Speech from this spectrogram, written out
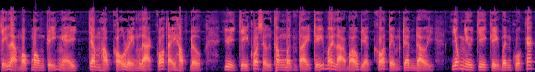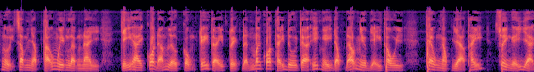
chỉ là một môn kỹ nghệ, chăm học khổ luyện là có thể học được. Duy chỉ có sự thông minh tài trí mới là bảo vật khó tìm trên đời, giống như chi kỳ binh của các người xâm nhập Thảo Nguyên lần này. Chỉ ai có đảm lược cùng trí tuệ tuyệt đỉnh mới có thể đưa ra ý nghĩ độc đáo như vậy thôi. Theo Ngọc già thấy, suy nghĩ và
